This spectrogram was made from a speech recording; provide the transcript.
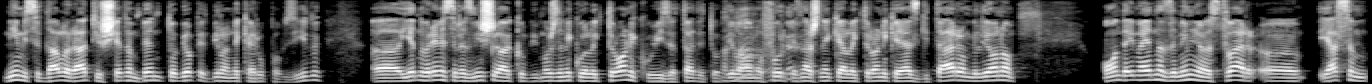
Nije mi se dalo raditi još jedan band, to bi opet bila neka rupa u zidu. A, jedno vrijeme sam razmišljao ako bi možda neku elektroniku iza, tada je to bila ono furka, znaš, neka elektronika, ja s gitarom ili ono, onda ima jedna zanimljiva stvar, uh, ja sam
